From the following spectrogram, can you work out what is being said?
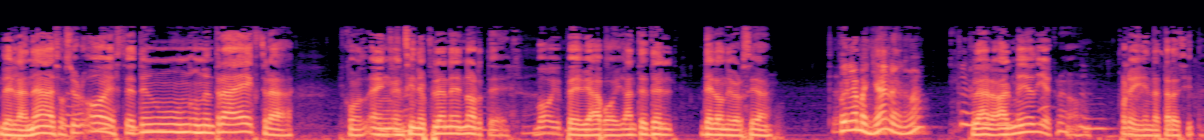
De la nada, Sosur, oh, este, tengo un- una entrada extra, como en, en Cineplanet Norte. Voy, pe, ya voy, antes del, de la universidad. Fue en la mañana, ¿no? Claro, al mediodía creo, por ahí en la tardecita.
